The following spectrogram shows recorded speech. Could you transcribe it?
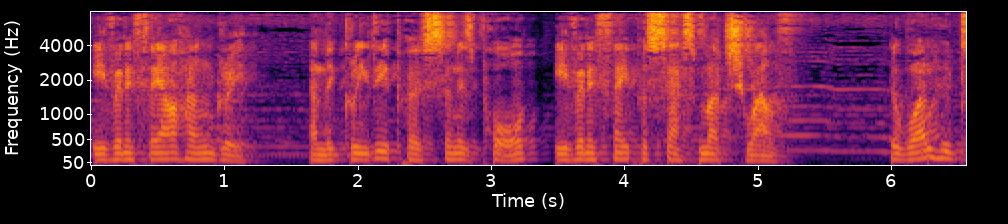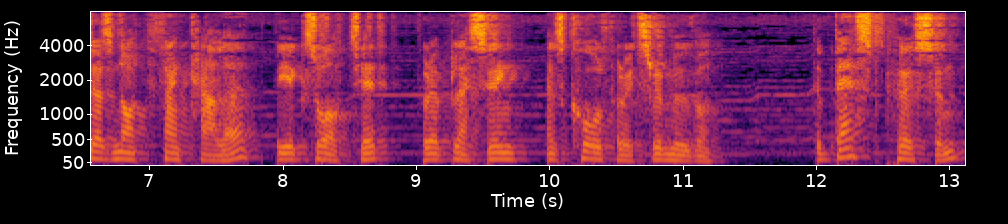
even if they are hungry. And the greedy person is poor, even if they possess much wealth. The one who does not thank Allah, the Exalted, for a blessing, has called for its removal. The best person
